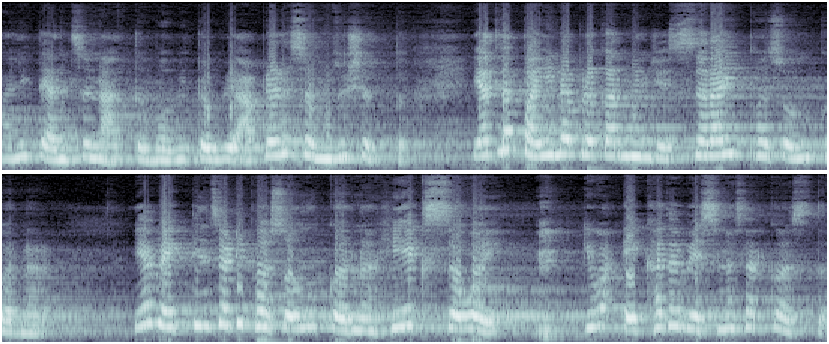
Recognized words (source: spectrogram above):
आणि त्यांचं नातं भवितव्य आपल्याला समजू शकतं. यातला पहिला प्रकार म्हणजे सराईत फसवणूक करणारा. या व्यक्तींसाठी फसवणूक करणं ही एक सवय किंवा एखाद्या व्यसनासारखं असतं.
